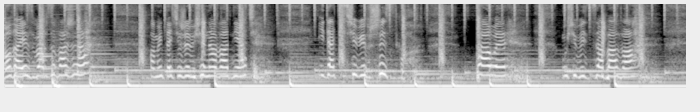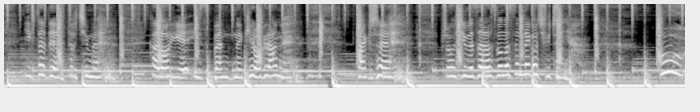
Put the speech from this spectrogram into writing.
woda jest bardzo ważna. Pamiętajcie, żeby się nawadniać dać z siebie wszystko. Power, musi być zabawa i wtedy tracimy kalorie i zbędne kilogramy. Także przechodzimy zaraz do następnego ćwiczenia. Uff.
